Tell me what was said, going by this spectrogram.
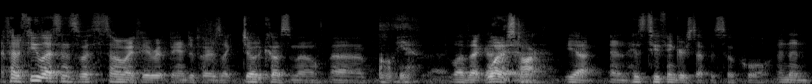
I've had a few lessons with some of my favorite banjo players, like Joe DeCosimo. Uh, Oh yeah. I love that guy. What a star. And, yeah, and his two finger stuff is so cool. And then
